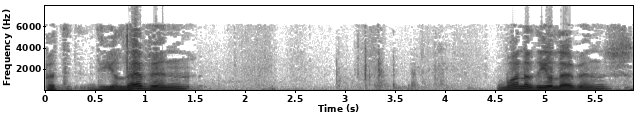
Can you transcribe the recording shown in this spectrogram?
But the 11, one of the 11s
